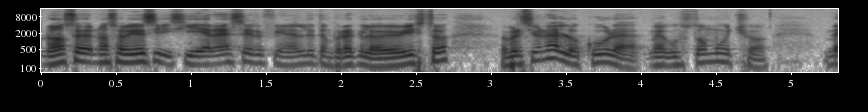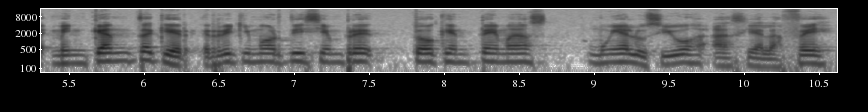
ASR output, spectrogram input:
no, sé, no sabía si, si era ese el final de temporada que lo había visto. Me pareció una locura, me gustó mucho. Me, me encanta que Rick y Morty siempre toquen temas muy alusivos hacia la fe.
